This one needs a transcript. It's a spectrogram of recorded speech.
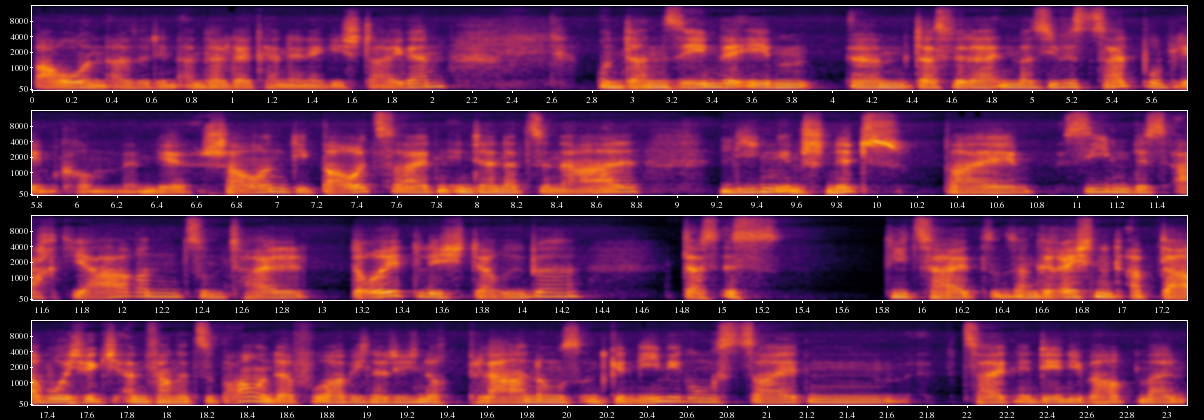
bauen, also den Anteil der Kernenergie steigern. Und dann sehen wir eben, ähm, dass wir da in ein massives Zeitproblem kommen. Wenn wir schauen, die Bauzeiten international liegen im Schnitt bei sieben bis acht Jahren, zum Teil deutlich darüber. Das ist die Zeit sozusagen gerechnet ab da, wo ich wirklich anfange zu bauen. Davor habe ich natürlich noch Planungs- und Genehmigungszeiten, Zeiten, in denen ich überhaupt mal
